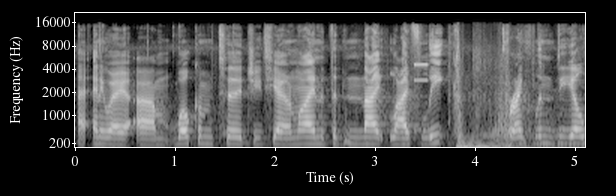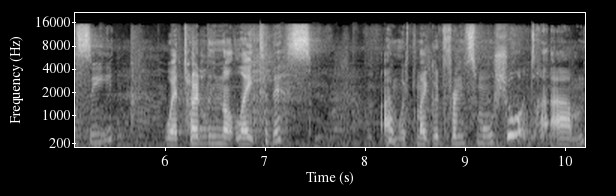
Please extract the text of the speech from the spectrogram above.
Uh, anyway, um, welcome to GTA Online, at the Nightlife Leak Franklin DLC. We're totally not late to this. I'm with my good friend Small Short. Um,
